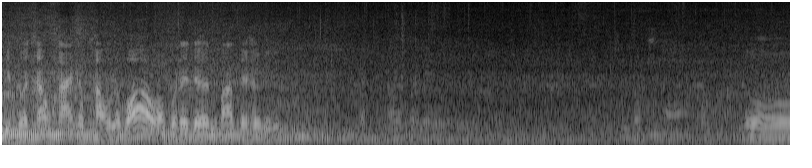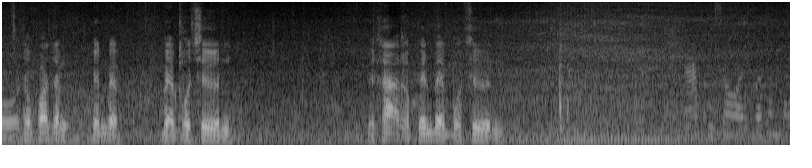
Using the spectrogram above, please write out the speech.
คิดว่าเช้าคล้ายกับเขาแล้วบ่ว่าบ่ได้เดินมาแต่หึงเอาไปเลย บ่มีแห้งตกโอ้เฉพาะจังเป็นแบบแบบบ่ชื่นเม่ค้าก็เป็นแบบบ่ชื่นนะผู้ซอยก็ทำได้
